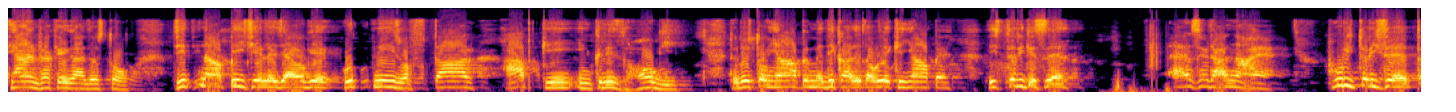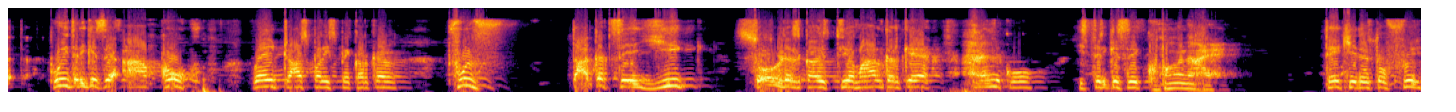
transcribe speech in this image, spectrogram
ध्यान रखेगा दोस्तों, जितना पीछे ले जाओगे, उतनी रफ्तार आपकी इंक्रीज होगी। तो दोस्तों, यहाँ पे मैं दिखा देता हूँ, देखिए यहाँ पे, इस तरीके से ऐसे डालना है। पूरी तरीके से, पूरी तरीके से आपको वेट ट्रांसफ़र इस पे कर कर फुल ताकत से ये शोल्डर का इस्तेमाल करके हैंड को इस तरीके से घुमाना है। देखिए दोस्तों, फिर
